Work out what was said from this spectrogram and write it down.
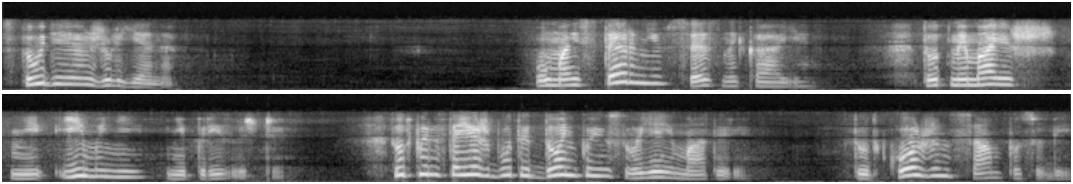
Студія Жульєна. У майстерні все зникає. Тут не маєш ні імені, ні прізвища. Тут перестаєш бути донькою своєї матері. Тут кожен сам по собі.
